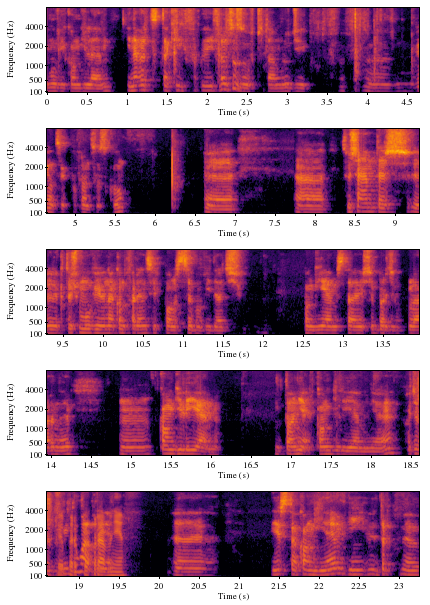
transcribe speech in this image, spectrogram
mówi Kongilem i nawet takich i Francuzów czytam, ludzi mówiących po francusku. E, słyszałem też, ktoś mówił na konferencji w Polsce, bo widać Kongiem staje się bardziej popularny, Kongiliem. Mm, to nie, Kongiliem nie, chociaż brzmi to poprawnie. E, jest to Kongiliem i e,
